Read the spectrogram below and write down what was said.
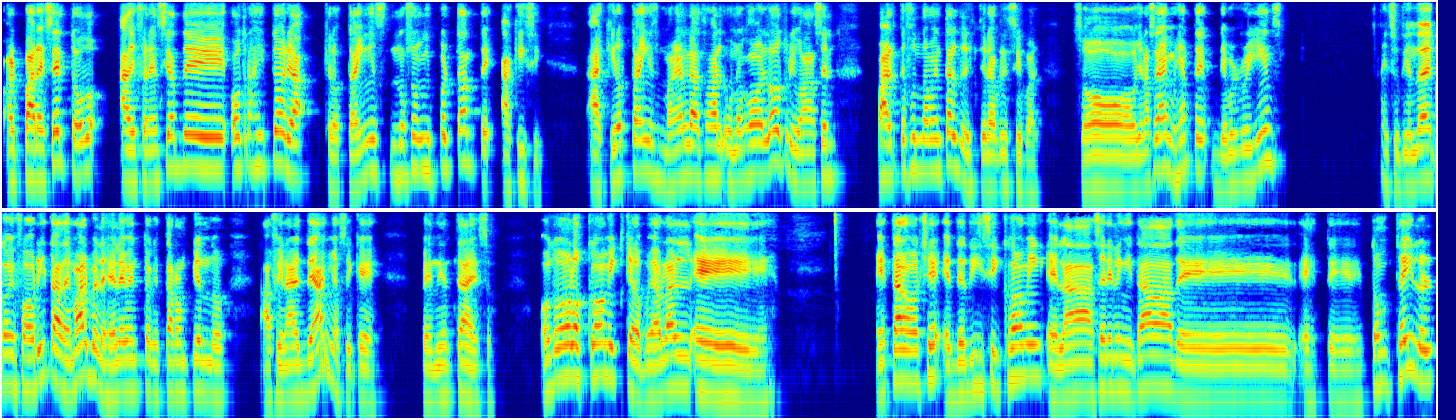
al parecer todo, a diferencia de otras historias, que los times no son importantes, aquí sí. Aquí los times van a enlazar uno con el otro y van a ser parte fundamental de la historia principal. So, ya lo saben, mi gente, Devil Regins en su tienda de cómics favorita de Marvel es el evento que está rompiendo a finales de año, así que pendiente a eso. Otro de los cómics que les voy a hablar eh, esta noche es de DC Comics, es la serie limitada de este, Tom Taylor,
